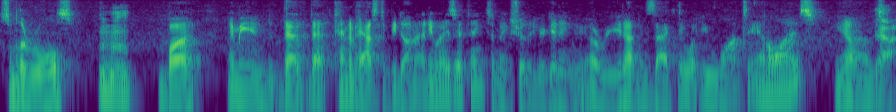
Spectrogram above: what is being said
some of the rules. Mm-hmm. But I mean that that kind of has to be done anyways. I think to make sure that you're getting a read on exactly what you want to analyze. And yeah.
